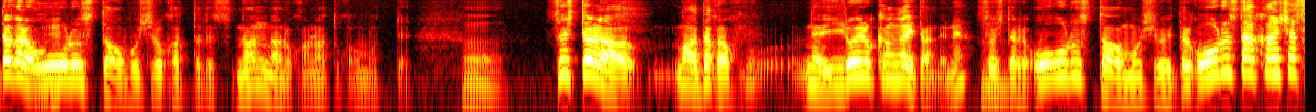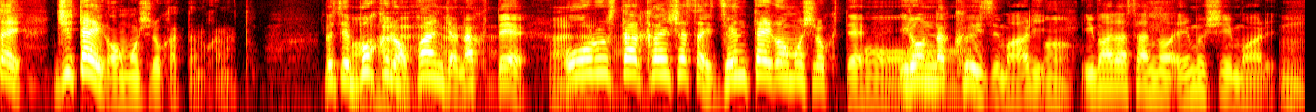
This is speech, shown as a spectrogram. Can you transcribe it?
だからオールスター面白かったです。何なのかなとか思って。う。んそしたらまあだからねいろいろ考えたんでね、そしたらオールスター面白い。オールスター感謝祭自体が面白かったのかなと。別に僕のファンじゃなくてオールスター感謝祭全体が面白くていろんなクイズもありうん。今田さんの MC もあり。ん。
